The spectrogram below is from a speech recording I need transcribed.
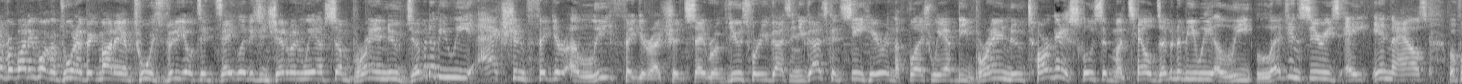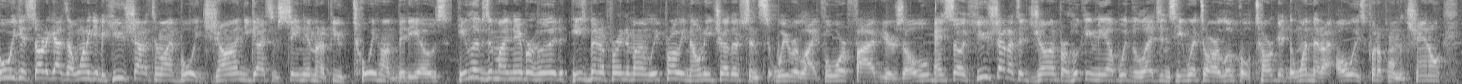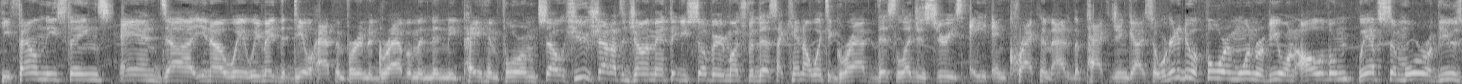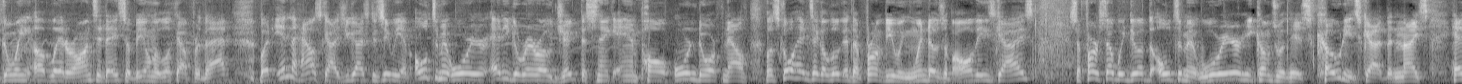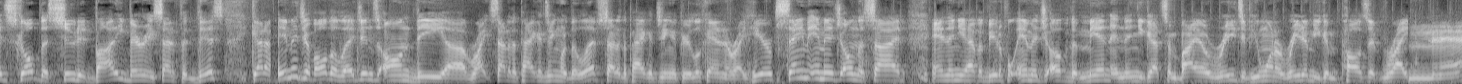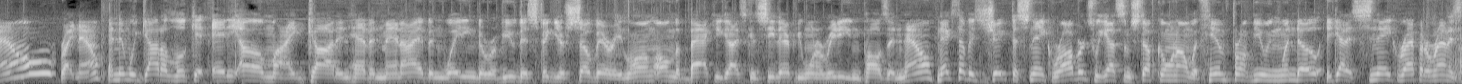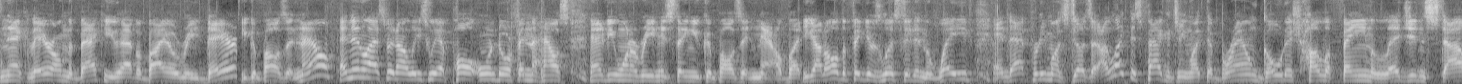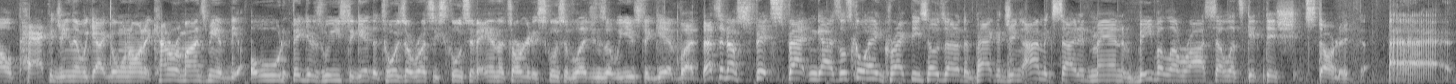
everybody? Welcome to an Epic My Damn Toys video. Today, ladies and gentlemen, we have some brand new WWE action figure, Elite figure, I should say, reviews for you guys. And you guys can see here in the flesh, we have the brand new Target exclusive Mattel WWE Elite Legend Series 8 in the house. Before we get started, guys, I want to give a huge shout out to my boy John. You guys have seen him in a few toy hunt videos. He lives in my neighborhood. He's been a friend of mine. We've probably known each other since we were like four or five years old. And so, a huge shout out to John for hooking me up with the Legends. He went to our local Target, the one that I always put up on the channel. He found these these things, and, uh, you know, we, we made the deal happen for him to grab them and then me pay him for them. So, huge shout out to John, man. Thank you so very much for this. I cannot wait to grab this Legend Series 8 and crack them out of the packaging, guys. So, we're going to do a 4-in-1 review on all of them. We have some more reviews going up later on today, so be on the lookout for that. But in the house, guys, you guys can see we have Ultimate Warrior, Eddie Guerrero, Jake the Snake, and Paul Orndorff. Now, let's go ahead and take a look at the front viewing windows of all these guys. So, first up, we do have the Ultimate Warrior. He comes with his coat. He's got the nice head sculpt, the suited body. Very excited for this. Got an image of all the legends on the uh, right side of the packaging or the left side of the packaging if you're looking at it right here. Same image on the side and then you have a beautiful image of the men and then you got some bio reads. If you want to read them, you can pause it right now. Right now. And then we got to look at Eddie. Oh my god in heaven, man. I have been waiting to review this figure so very long. On the back, you guys can see there. If you want to read it, you can pause it now. Next up is Jake the Snake Roberts. We got some stuff going on with him. Front viewing window. He got his snake wrapping around his neck there. On the back, you have a bio read there. You can pause it now. And then last but not least, we have Paul Orndorff in the house, and if you want to read his thing, you can pause it now. But you got all the figures listed in the wave, and that pretty much does it. I like this packaging, like the brown goldish Hall of Fame legend style packaging that we got going on. It kind of reminds me of the old figures we used to get, the Toys R Us exclusive and the Target exclusive legends that we used to get. But that's enough spit spatting, guys. Let's go ahead and crack these hoes out of their packaging. I'm excited, man. Viva la raza. Let's get this shit started. Uh.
